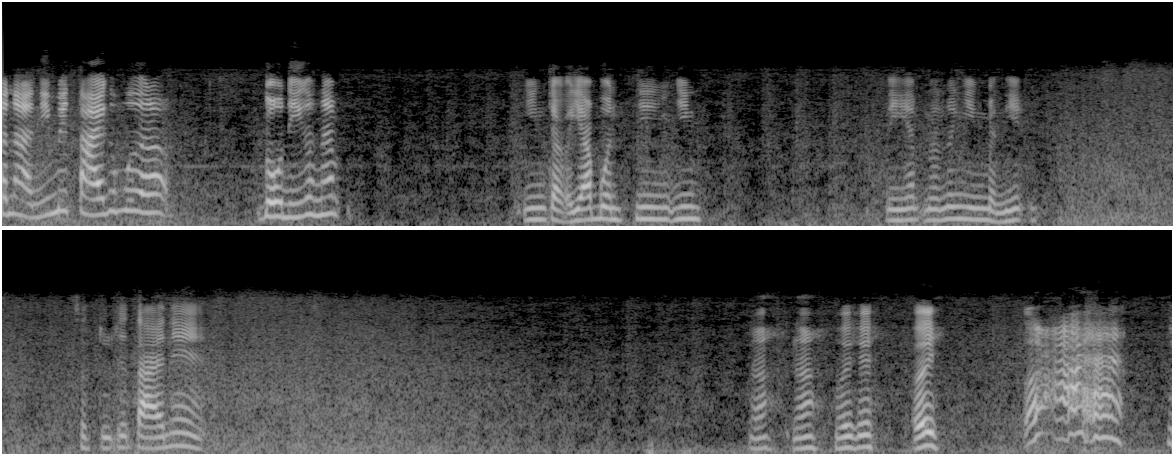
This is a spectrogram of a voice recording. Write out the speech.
ขนาดนี้ไม่ตายก็เบื่อแล้ว โดนนี้กันครับ ยิงจากระยะบน ยิงยิง นี่ครับเราต้องยิงแบบนี้ ศัตรูจะตายแน่ นะนะเฮ้ยเฮ้ยเฮ้ยกู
